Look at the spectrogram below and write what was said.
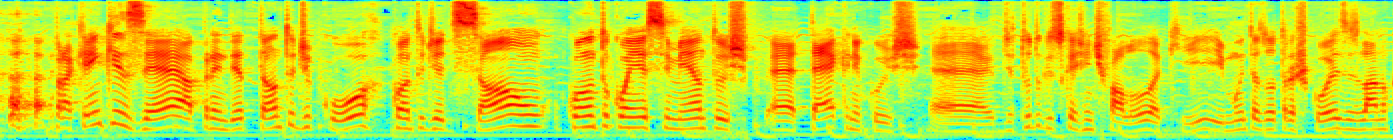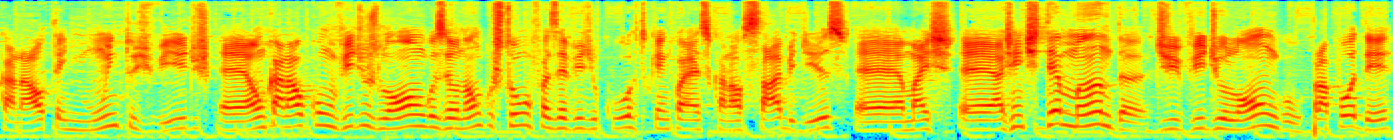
Pra quem quiser aprender tanto de cor, quanto de edição, quanto conhecimentos é, técnicos é, de tudo isso que a gente falou aqui e muitas outras coisas, lá no canal tem muitos vídeos. É um canal com vídeos longos, eu não costumo fazer vídeo curto, quem conhece o canal sabe disso, é, mas é, a gente demanda de vídeo longo para poder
